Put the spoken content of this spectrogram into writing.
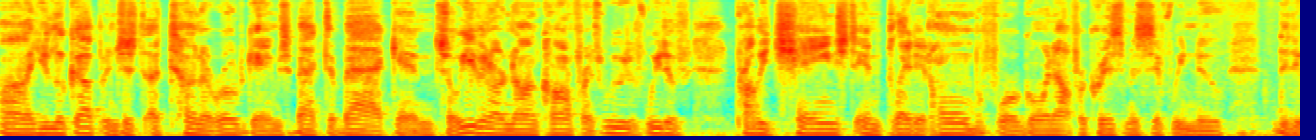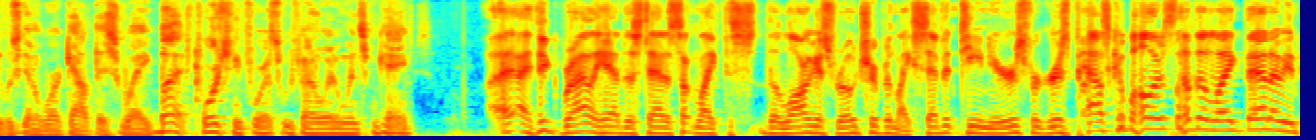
uh, you look up and just a ton of road games back to back, and so even our non-conference, we would have, we'd have probably changed and played at home before going out for Christmas if we knew that it was going to work out this way. But fortunately for us, we found a way to win some games. I, think Riley had the status something like this, the longest road trip in like 17 years for Griz basketball or something like that. I mean,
